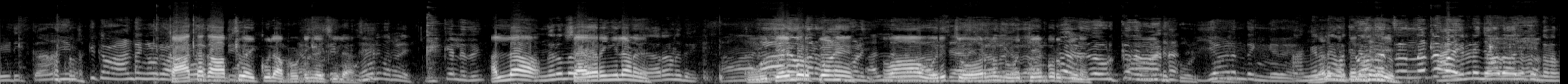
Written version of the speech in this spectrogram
എനിക്ക് വേണ്ട നിങ്ങളൊരു കാക്ക കാപ്സ് കഴിക്കൂല പ്രോട്ടീൻ കഴിച്ചില്ല. അല്ല ഷെയറിങ്ങിലാണ്. നൂറ്റി അമ്പത് ഉറുപ്പ്യാണ്. ആ ഒരു ചോറിന് നൂറ്റി അമ്പത് ഉറുപ്പ്യാണ്. ഇയാളെന്താ ഇങ്ങനെ ഇയാൾ ഇങ്ങനെ തന്നെയാണ്. അങ്ങനെ ഞാൻ ആദ്യം തിന്നണം.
